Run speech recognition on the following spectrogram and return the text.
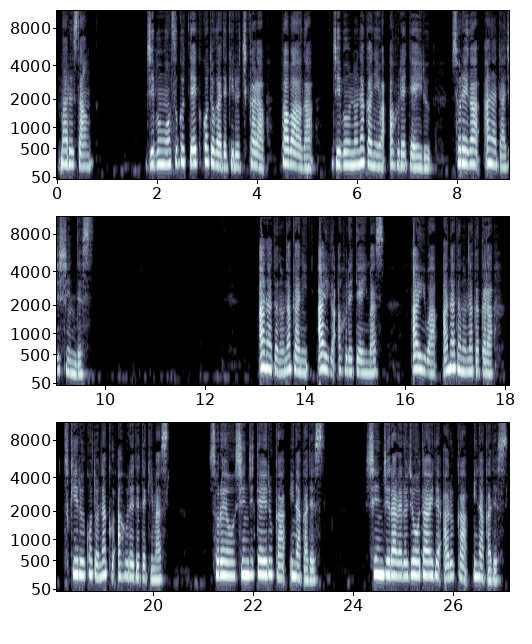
丸三、自分を救っていくことができる力、パワーが自分の中には溢れている。それがあなた自身です。あなたの中に愛が溢れています。愛はあなたの中から尽きることなく溢れ出てきます。それを信じているか否かです。信じられる状態であるか否かです。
